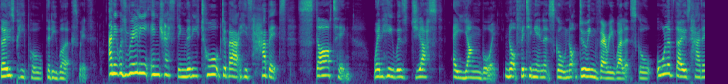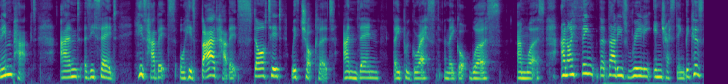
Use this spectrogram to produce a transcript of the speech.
those people that he works with. And it was really interesting that he talked about his habits starting when he was just a young boy, not fitting in at school, not doing very well at school. All of those had an impact. And as he said, his habits or his bad habits started with chocolate and then they progressed and they got worse and worse. And I think that that is really interesting because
